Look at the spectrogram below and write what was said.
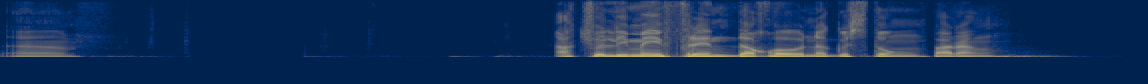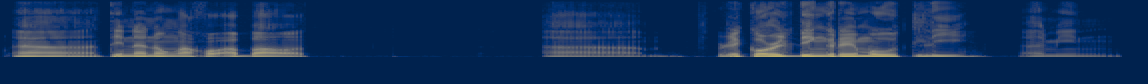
Uh, actually, may friend ako na gustong parang uh, tinanong ako about uh, recording remotely. I mean,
